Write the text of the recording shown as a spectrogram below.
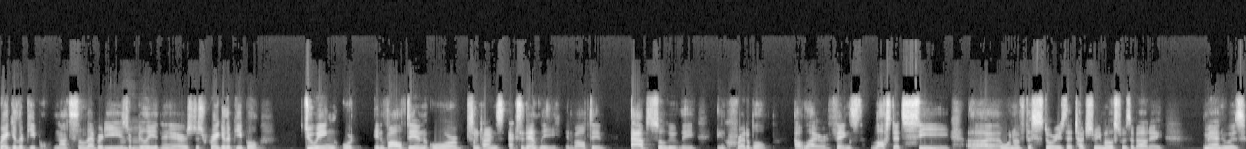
regular people, not celebrities Mhm. or billionaires, just regular people doing or involved in or sometimes accidentally involved in absolutely incredible outlier things. Lost at sea uh, one of the stories that touched me most was about a man who was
